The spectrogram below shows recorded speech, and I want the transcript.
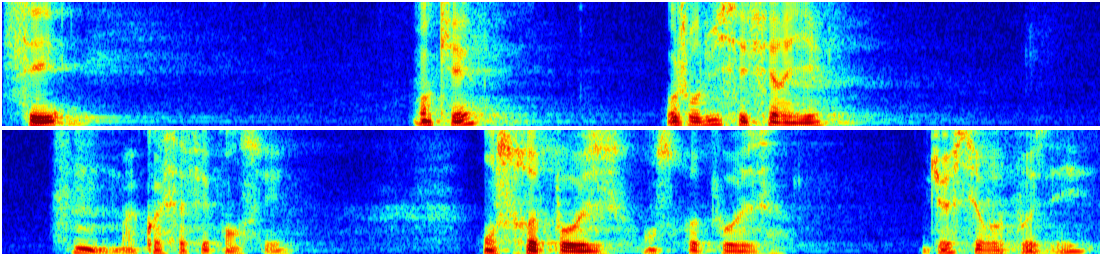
c'est Ok, aujourd'hui c'est férié. Hmm, à quoi ça fait penser? On se repose, on se repose. Dieu s'est reposé.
